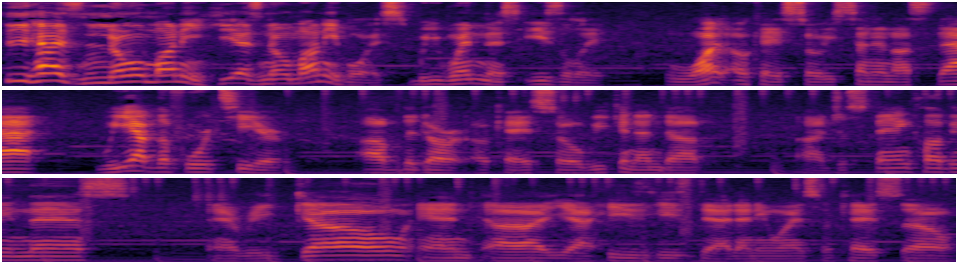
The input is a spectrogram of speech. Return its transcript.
He has no money. He has no money, boys. We win this easily. What? Okay, so he's sending us that. We have the fourth tier of the dart. Okay, so we can end up uh, just fan clubbing this. There we go. And uh, yeah, he, he's dead anyways. Okay, so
